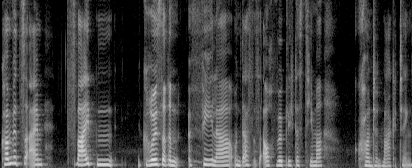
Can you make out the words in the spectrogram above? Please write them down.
Kommen wir zu einem zweiten größeren Fehler und das ist auch wirklich das Thema Content Marketing.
